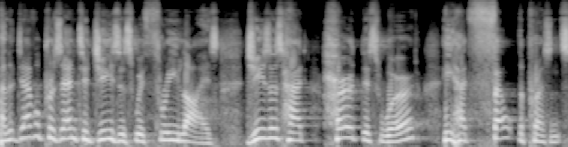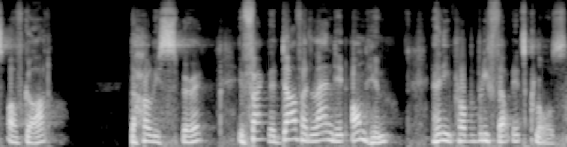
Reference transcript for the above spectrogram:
And the devil presented Jesus with three lies. Jesus had heard this word, he had felt the presence of God, the Holy Spirit. In fact, the dove had landed on him and he probably felt its claws.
